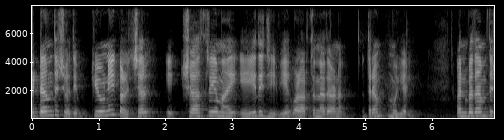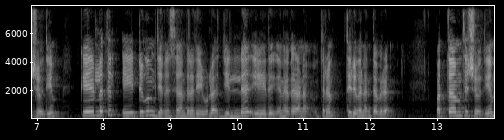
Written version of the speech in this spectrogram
എട്ടാമത്തെ ചോദ്യം. ക്യൂണി കൾച്ചർ ശാസ്ത്രീയമായി ഏത് ജീവിയെ വളർത്തുന്നതാണ്? ഉത്തരം മുയൽ. ഒൻപതാമത്തെ ചോദ്യം. കേരളത്തിൽ ഏറ്റവും ജനസാന്ദ്രതയുള്ള ജില്ല ഏത് എന്നതാണ്? ഉത്തരം തിരുവനന്തപുരം. പത്താമത്തെ ചോദ്യം.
